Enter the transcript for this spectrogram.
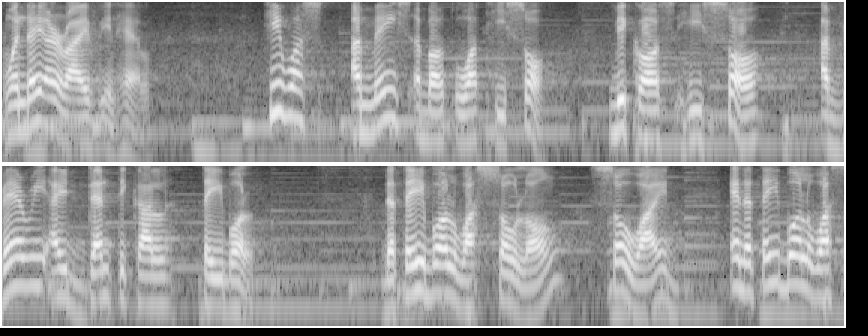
When they arrived in hell, he was amazed about what he saw because he saw a very identical table. The table was so long, so wide, and the table was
